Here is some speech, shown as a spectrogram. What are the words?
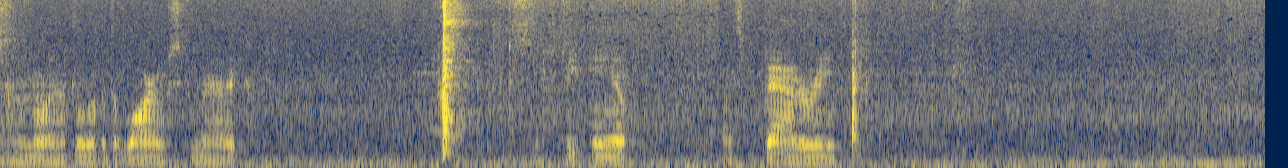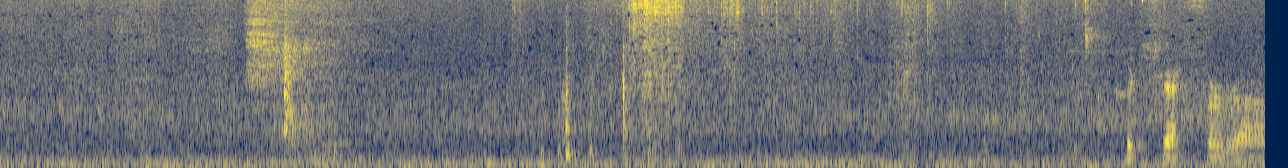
I don't know, I have to look at the wiring schematic. 60 amp, that's battery. Could check for uh,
